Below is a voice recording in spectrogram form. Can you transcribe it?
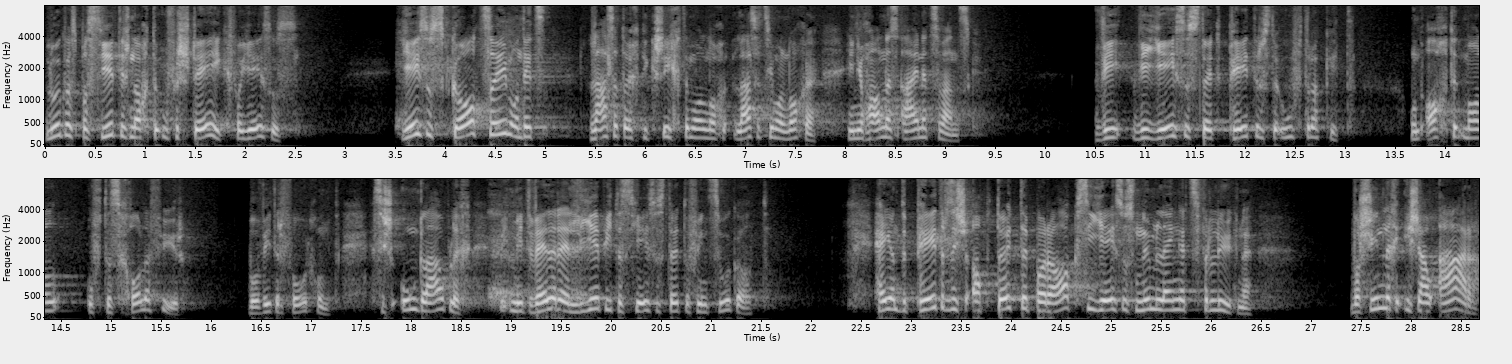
Schau, was passiert ist nach der Auferstehung von Jesus. Jesus geht zu ihm und jetzt leset euch die Geschichte mal noch, leset sie mal nach. In Johannes 21. Wie, wie Jesus dort Petrus den Auftrag gibt. Und achtet mal auf das Kohlenfeuer, wo wieder vorkommt. Es ist unglaublich, mit, mit welcher Liebe, dass Jesus dort auf ihn zugeht. Hey, und der Petrus ist ab dort parat Jesus nicht mehr länger zu verleugnen. Wahrscheinlich ist auch er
